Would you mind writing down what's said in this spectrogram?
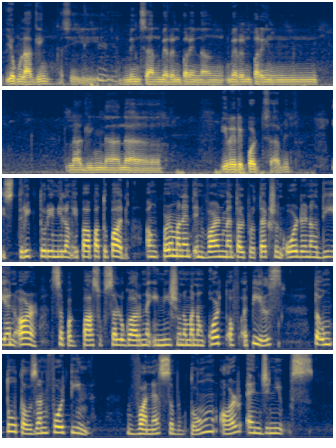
yung logging kasi minsan meron pa rin ng meron pa rin logging na na i-report sa amin. Istrikto rin nilang ipapatupad ang Permanent Environmental Protection Order ng DNR sa pagpasok sa lugar na inisyo naman ng Court of Appeals taong 2014. Vanessa Bugtong, RNG News.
